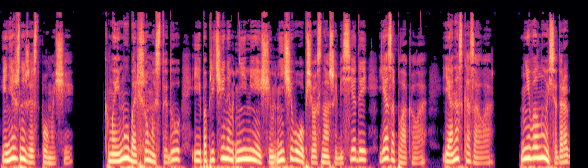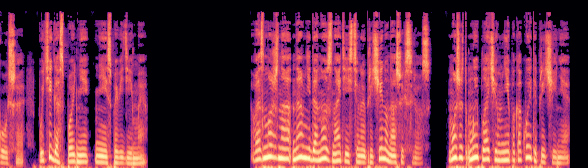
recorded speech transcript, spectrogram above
и нежный жест помощи. К моему большому стыду и по причинам, не имеющим ничего общего с нашей беседой, я заплакала, и она сказала, «Не волнуйся, дорогуша, пути Господни неисповедимы». Возможно, нам не дано знать истинную причину наших слез. Может, мы плачем не по какой-то причине,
